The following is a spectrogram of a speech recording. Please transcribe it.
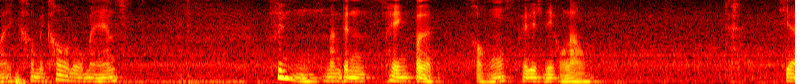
My Chemical Romance ซึ่งมันเป็นเพลงเปิดของเพลย์ลิสต์นี้ของเราเชื่อ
